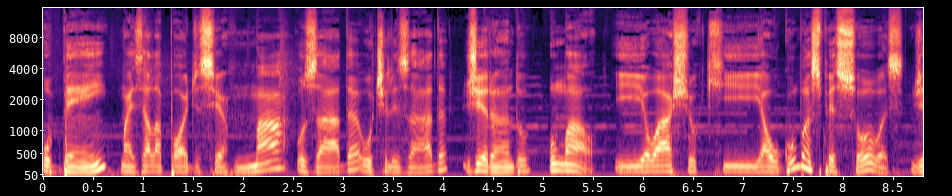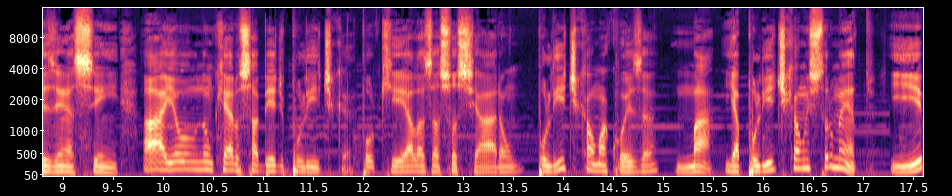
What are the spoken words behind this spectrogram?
o bem, mas ela pode ser mal usada, utilizada, gerando o mal. E eu acho que algumas pessoas dizem assim: ah, eu não quero saber de política, porque elas associaram política a uma coisa má. E a política é um instrumento. E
